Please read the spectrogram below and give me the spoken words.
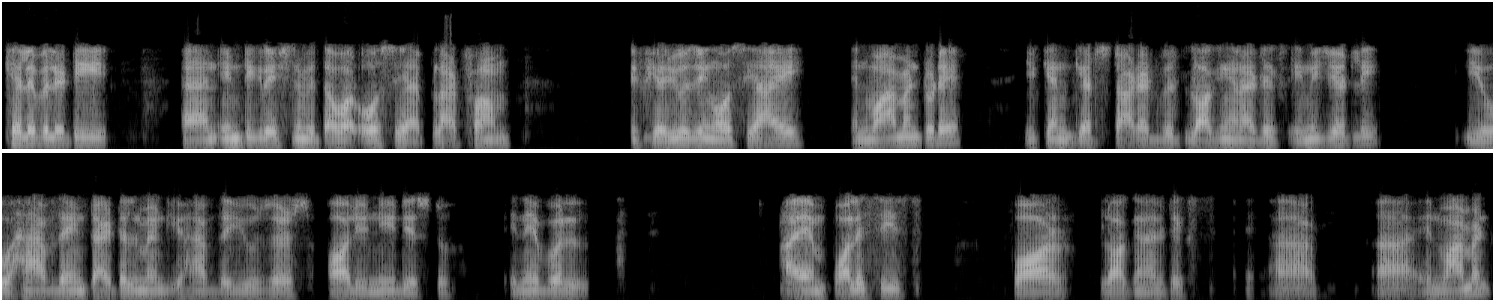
scalability and integration with our OCI platform, if you're using OCI environment today, you can get started with logging analytics immediately you have the entitlement, you have the users. All you need is to enable IAM policies for log analytics uh, uh, environment,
